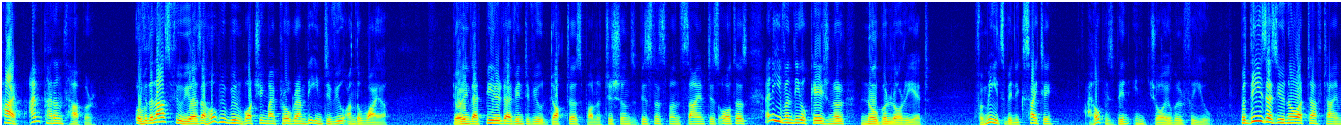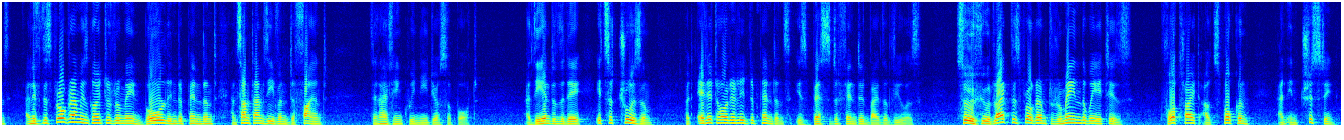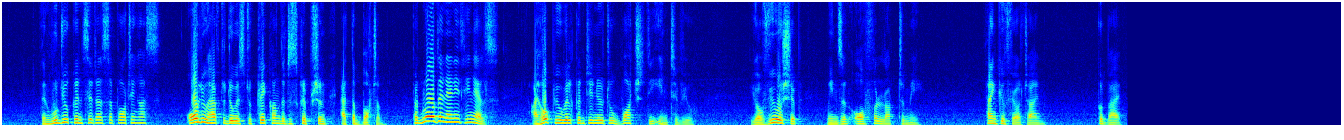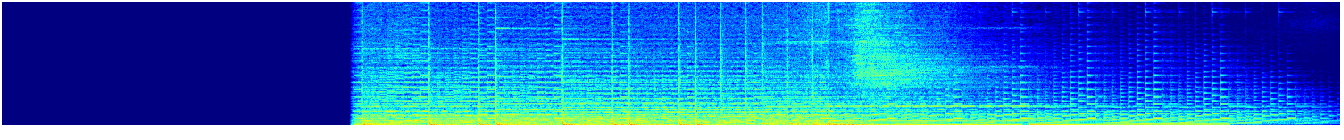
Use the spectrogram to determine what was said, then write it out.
Hi, I'm Karan Thapar. Over the last few years, I hope you've been watching my program, The Interview on the Wire. During that period, I've interviewed doctors, politicians, businessmen, scientists, authors, and even the occasional Nobel laureate. For me, it's been exciting. I hope it's been enjoyable for you. But these, as you know, are tough times, and if this program is going to remain bold, independent, and sometimes even defiant, then I think we need your support. At the end of the day, it's a truism, but editorial independence is best defended by the viewers. So if you would like this program to remain the way it is, forthright, outspoken, and interesting, then would you consider supporting us? All you have to do is to click on the description at the bottom. But more than anything else, I hope you will continue to watch the interview. Your viewership means an awful lot to me. Thank you for your time. Goodbye.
